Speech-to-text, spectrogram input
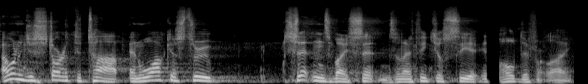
I want to just start at the top and walk us through sentence by sentence, and I think you'll see it in a whole different light.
